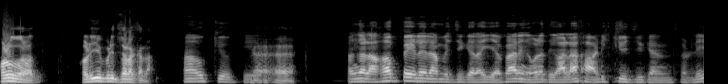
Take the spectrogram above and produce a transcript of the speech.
கொழுகுறது கொழுகி இப்படி திறக்கலாம். ஆ ஓகே ஓகே. அங்க அகப்பையில எல்லாம் வச்சுக்கிறார் ஐயா பாருங்க இவ்வளவுக்கு அழகா அடுக்கி வச்சிருக்காருன்னு சொல்லி.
